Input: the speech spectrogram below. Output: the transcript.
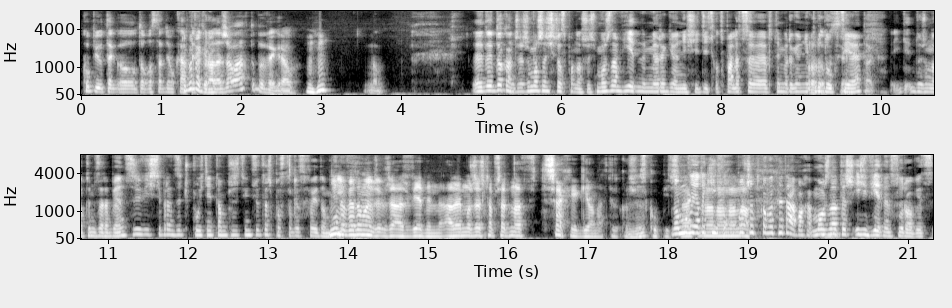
kupił tego, tą ostatnią kartę, która leżała, to by wygrał. Mhm. No. E, do- Dokończę, że można się rozpanoszyć. Można w jednym regionie siedzieć, odpalać sobie w tym regionie produkcję, Tak. i dużo na tym zarabiając. Oczywiście prędzej czy później tam przeciwnicy też postawią swoje domki. Nie no wiadomo, że, że aż w jednym, ale możesz na przykład na w trzech regionach tylko się Mhm. skupić. No tak? mówię o takich no, no, no. początkowych etapach. Można też iść w jeden surowiec,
